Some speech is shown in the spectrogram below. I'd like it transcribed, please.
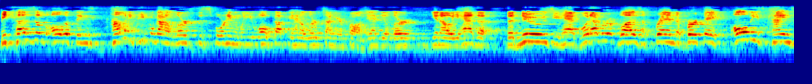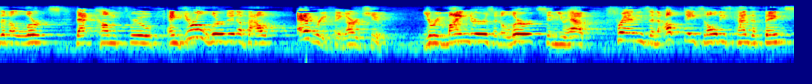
because of all the things. How many people got alerts this morning when you woke up you had alerts on your phones? You had the alert, you know, you had the, the news, you had whatever it was, a friend, a birthday, all these kinds of alerts that come through and you're alerted about everything, aren't you? Your reminders and alerts and you have friends and updates and all these kinds of things.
